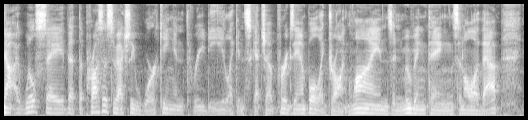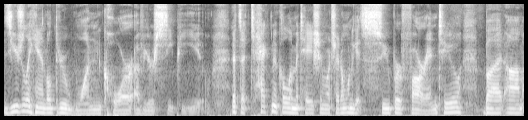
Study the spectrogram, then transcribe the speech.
Now, I will say that the process of actually working in 3D, like in SketchUp, for example, like drawing lines and moving things and all of that, is usually handled through one core of your CPU. That's a technical limitation, which I don't want to get super far into, but um,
